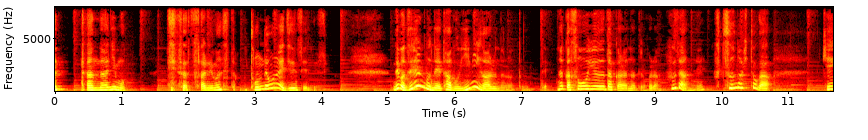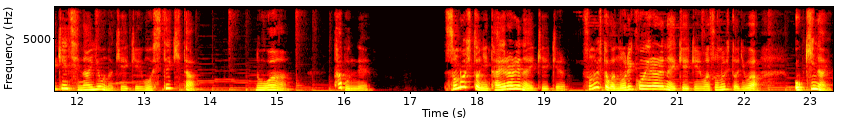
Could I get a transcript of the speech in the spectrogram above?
旦那にも自殺されました。とんでもない人生ですよ。でも全部ね多分意味があるんだなと思って。なんかそういうだからなんていうのかな。普段ね普通の人が経験しないような経験をしてきたのは多分ねその人に耐えられない経験その人が乗り越えられない経験はその人には起きない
